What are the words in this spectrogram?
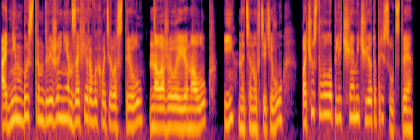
Одним быстрым движением Зафира выхватила стрелу, наложила ее на лук и, натянув тетиву, почувствовала плечами чьё-то присутствие.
